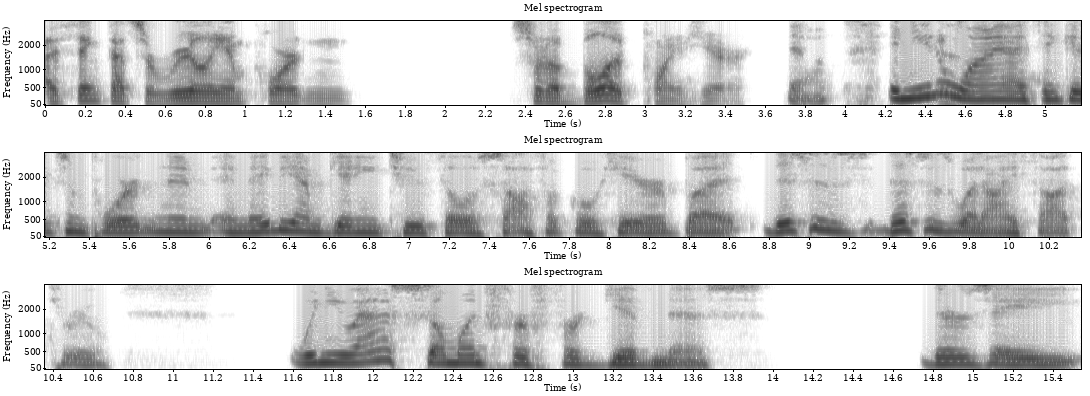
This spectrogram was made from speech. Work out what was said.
I, I think that's a really important sort of bullet point here. Yeah. And you know why I think it's important and, and maybe I'm getting too philosophical here, but this is this is what I thought through. When you ask someone for forgiveness, there's a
